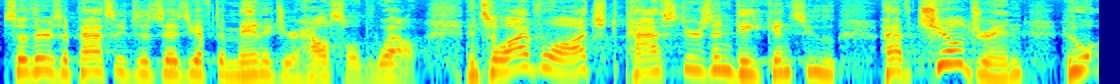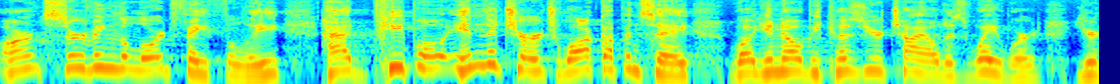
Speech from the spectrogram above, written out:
So there's a passage that says you have to manage your household well. And so I've watched pastors and deacons who have children who aren't serving the Lord faithfully, had people in the church walk up and say, Well, you know, because your child is wayward, you're,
